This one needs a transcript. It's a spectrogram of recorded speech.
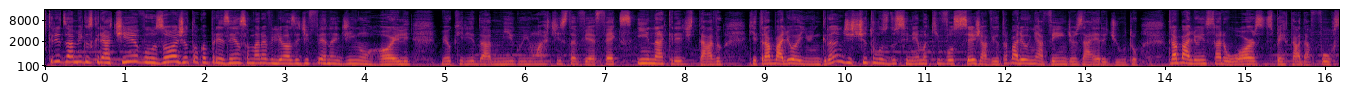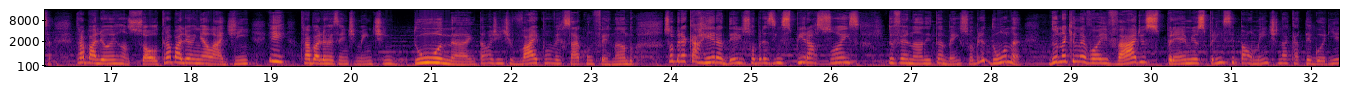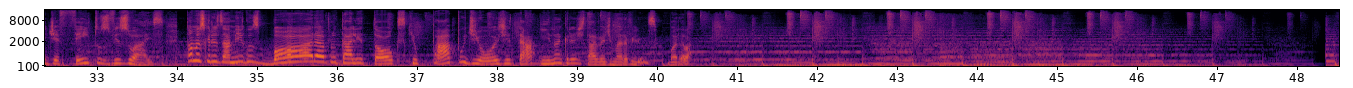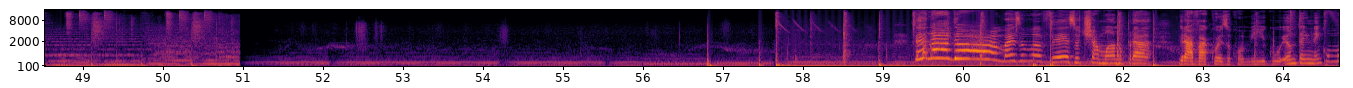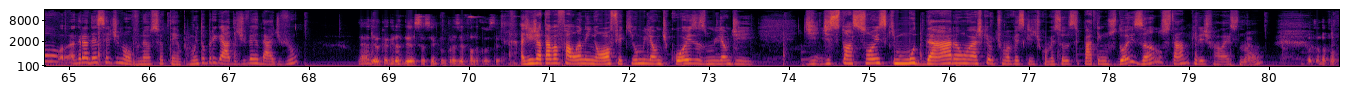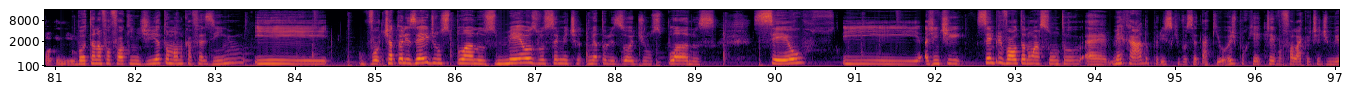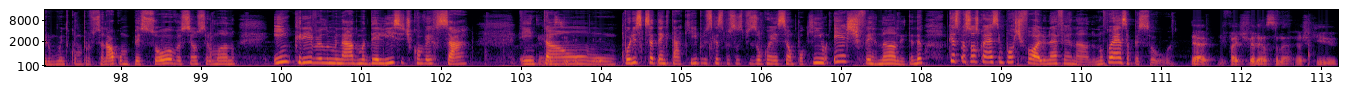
Meus queridos amigos criativos, hoje eu tô com a presença maravilhosa de Fernandinho Royle, meu querido amigo e um artista VFX inacreditável que trabalhou aí em grandes títulos do cinema que você já viu. Trabalhou em Avengers, A Era de Ultron, trabalhou em Star Wars, Despertar da Força, trabalhou em Han Solo, trabalhou em Aladdin e trabalhou recentemente em Duna. Então a gente vai conversar com o Fernando sobre a carreira dele, sobre as inspirações do Fernando e também sobre Duna. Duna que levou aí vários prêmios, principalmente na categoria de efeitos visuais. Então, meus queridos amigos, bora pro Tali Talks que o papo de hoje tá inacreditável de maravilhoso. Bora lá. Eu te chamando pra gravar coisa comigo. Eu não tenho nem como agradecer de novo, né, o seu tempo. Muito obrigada, de verdade, viu? Nada, eu que agradeço, é sempre um prazer falar com você. A gente já tava falando em off aqui um milhão de coisas, um milhão de, de, de situações que mudaram. Eu acho que a última vez que a gente conversou, esse pá tem uns dois anos, tá? Não queria te falar isso, não. Botando a fofoca em dia. Botando a fofoca em dia, tomando um cafezinho e vou, te atualizei de uns planos meus, você me, me atualizou de uns planos seus. E a gente sempre volta num assunto é, mercado, por isso que você tá aqui hoje, porque eu vou falar que eu te admiro muito como profissional, como pessoa, você é um ser humano incrível, iluminado, uma delícia de conversar. Então, por isso que você tem que estar aqui, por isso que as pessoas precisam conhecer um pouquinho este Fernando, entendeu? Porque as pessoas conhecem portfólio, né, Fernando? Não conhece a pessoa. É, e faz diferença, né? Acho que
